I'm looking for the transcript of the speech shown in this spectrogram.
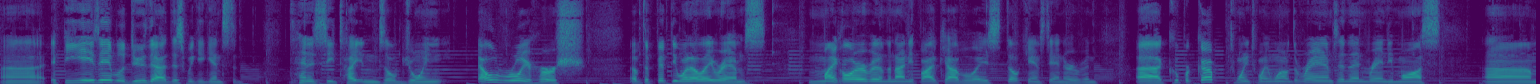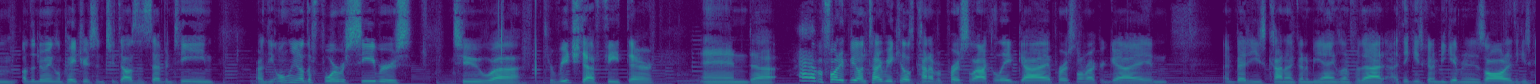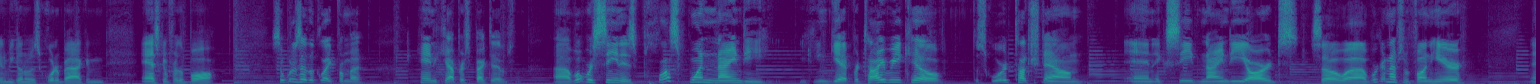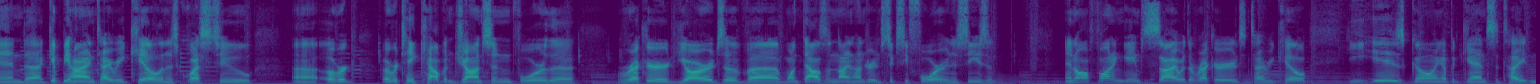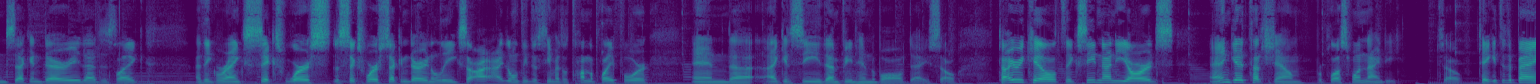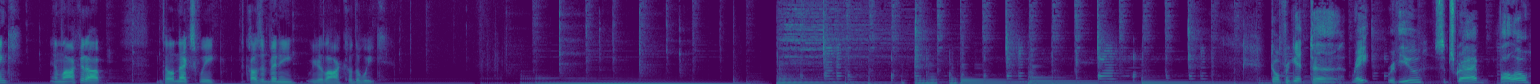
Uh, if he is able to do that this week against the Tennessee Titans, he'll join Elroy Hirsch of the 51 LA Rams, Michael Irvin of the 95 Cowboys. Still can't stand Irvin uh, Cooper Kupp 2021 of the Rams, and then Randy Moss um, of the New England Patriots in 2017 are the only other four receivers to uh, to reach that feat there. And uh, have a funny feeling Tyreek Hill is kind of a personal accolade guy, personal record guy, and I bet he's kind of going to be angling for that. I think he's going to be giving it his all. I think he's going to be going to his quarterback and asking for the ball. So, what does that look like from a handicap perspective, uh, what we're seeing is plus 190 you can get for Tyreek Hill to score a touchdown and exceed 90 yards. So uh, we're going to have some fun here and uh, get behind Tyreek Hill in his quest to uh, over overtake Calvin Johnson for the record yards of uh, 1,964 in a season. And all fun and games aside with the records and Tyreek Hill, he is going up against the Titans secondary that is like I think ranked sixth worst, the sixth worst secondary in the league. So I, I don't think this team has a ton to play for, and uh, I could see them feeding him the ball all day. So Tyreek Hill to exceed 90 yards and get a touchdown for plus 190. So take it to the bank and lock it up. Until next week, cousin Vinny your lock of the week. Don't forget to rate, review, subscribe, follow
